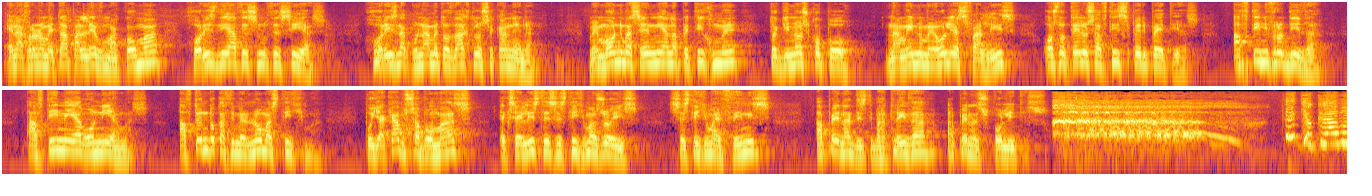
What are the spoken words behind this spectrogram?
Ένα χρόνο μετά παλεύουμε ακόμα, χωρίς διάθεση νουθεσία, χωρίς να κουνάμε το δάχτυλο σε κανέναν. Με μόνη μας έννοια να πετύχουμε τον κοινό σκοπό. Να μείνουμε όλοι ασφαλείς ως το τέλος αυτής της περιπέτειας. Αυτή είναι η φροντίδα. Αυτή είναι η αγωνία μας. Αυτό είναι το καθημερινό μας στίχημα. Που για κάποιους από εμά εξελίσσεται σε στίχημα ζωής, σε στίχημα ευθύνης απέναντι στην πατρίδα, απέναντι στους πολίτες. Τέτοιο κλάμα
